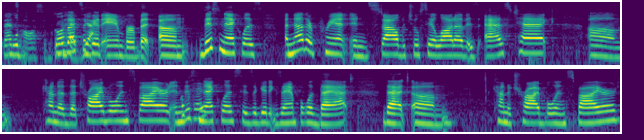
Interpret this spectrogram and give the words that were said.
That's well, awesome. Go well, ahead. that's a yeah. good amber, but um, this necklace, another print and style that you'll see a lot of is Aztec. Um, kind of the tribal inspired and this necklace is a good example of that that um, kind of tribal inspired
